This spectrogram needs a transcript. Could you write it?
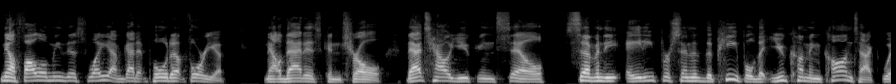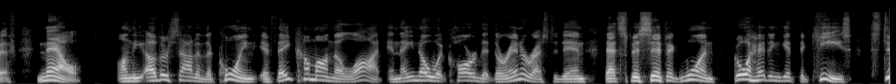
Now follow me this way. I've got it pulled up for you. Now that is control. That's how you can sell 70, 80% of the people that you come in contact with. Now, on the other side of the coin, if they come on the lot and they know what car that they're interested in, that specific one, go ahead and get the keys. Still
